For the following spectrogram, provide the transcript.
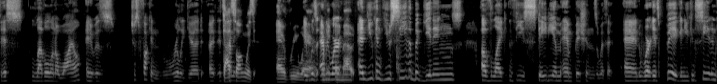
this level in a while, and it was just fucking really good. Uh, it's that kinda, song was everywhere. It was everywhere, it and you can you see the beginnings of like these stadium ambitions with it and where it's big and you can see it in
